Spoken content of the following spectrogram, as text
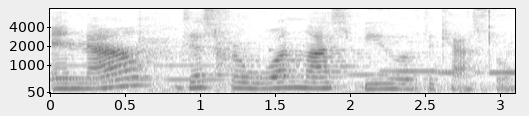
And now, just for one last view of the castle.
